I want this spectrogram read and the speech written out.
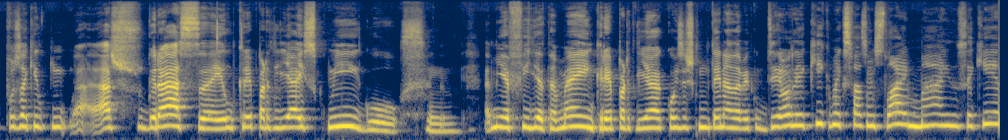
depois aquilo que acho graça, ele querer partilhar isso comigo, Sim. a minha filha também querer partilhar coisas que não têm nada a ver com dizer, olha aqui como é que se faz um slime, mãe, não sei o quê.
